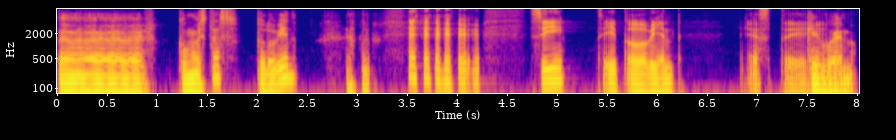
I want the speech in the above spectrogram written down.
Eh, ¿Cómo estás? ¿Todo bien? sí, sí, todo bien. Este. Qué bueno.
